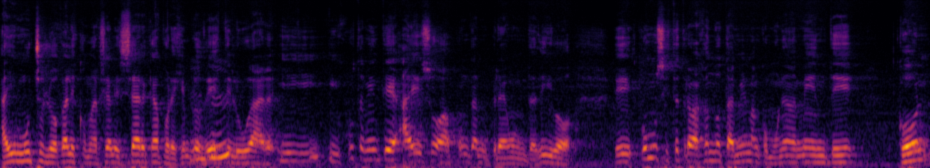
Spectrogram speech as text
hay muchos locales comerciales cerca, por ejemplo, de este lugar. Y, y justamente a eso apunta mi pregunta. Digo, eh, ¿cómo se está trabajando también mancomunadamente con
